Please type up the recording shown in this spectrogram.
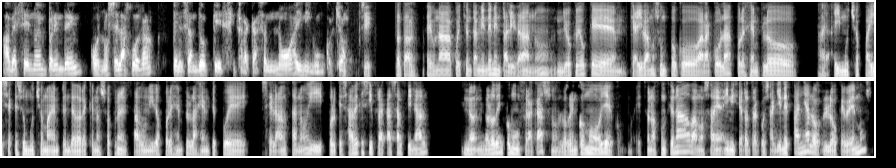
a veces no emprenden o no se la juegan pensando que si fracasan no hay ningún colchón. Sí, total. Es una cuestión también de mentalidad, ¿no? Yo creo que, que ahí vamos un poco a la cola. Por ejemplo, hay muchos países que son mucho más emprendedores que nosotros. En Estados Unidos, por ejemplo, la gente pues se lanza, ¿no? Y porque sabe que si fracasa al final, no, no, lo ven como un fracaso, lo ven como, oye, esto no ha funcionado, vamos a iniciar otra cosa. Aquí en España lo, lo que vemos,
